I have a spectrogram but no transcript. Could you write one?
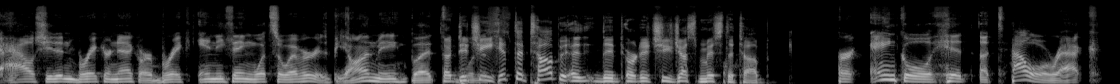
how she didn't break her neck or break anything whatsoever is beyond me. But Uh, did we'll she just- hit the tub, uh, or did she just miss the tub? her ankle hit a towel rack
